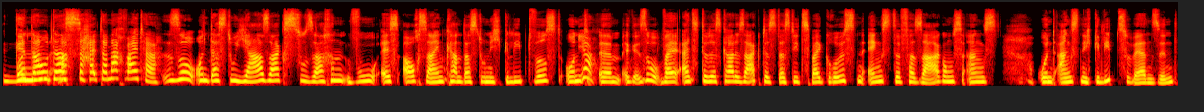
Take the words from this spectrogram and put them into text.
Genau und dann das. machst du halt danach weiter. So, und dass du Ja sagst zu Sachen, wo es auch sein kann, dass du nicht geliebt wirst. Und ja. ähm, so, weil als du das gerade sagtest, dass die zwei größten Ängste Versagungsangst und Angst, nicht geliebt zu werden sind,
